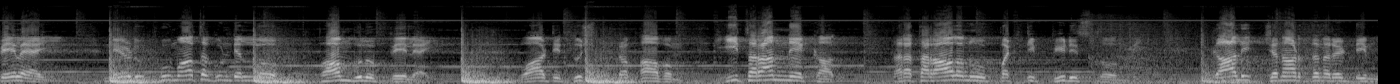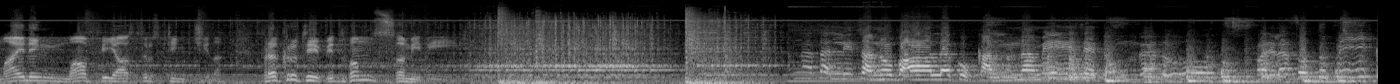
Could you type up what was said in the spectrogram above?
పేలాయి. నేడు భూమాత గుండెల్లో బాంబులు పేలాయి. వాటి దుష్ప్రభావం ఈ తరాన్నే కాదు. తరతరాలను పట్టి పీడిస్తోంది. గాలి జనార్దన రెడ్డి మైనింగ్ మాఫియా సృష్టించిన ప్రకృతి విధ్వంసమిది. తల్లి చను బాలకు కన్నమేసే దొంగలు. ప్రజల సొత్తు పీక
